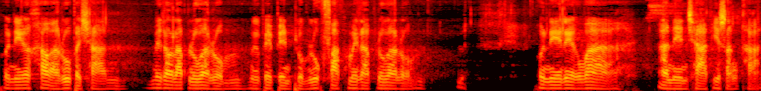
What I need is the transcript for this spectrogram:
พวกนี้ก็เข้าอารูปฌานไม่ต้องรับรู้อารมณ์หรือไปเป็นปลุ่มลูกฟักไม่รับรู้อารมณ์พวกนี้เรียกว่าอาเนนชาพิสังขาร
